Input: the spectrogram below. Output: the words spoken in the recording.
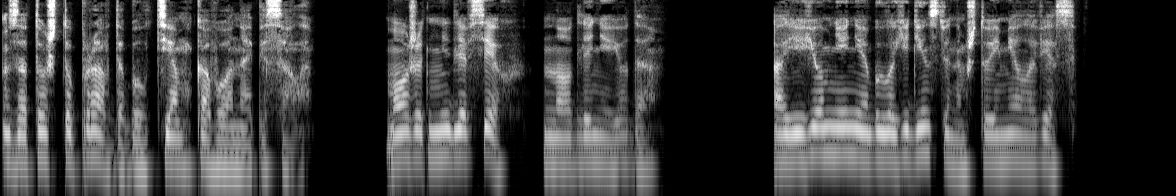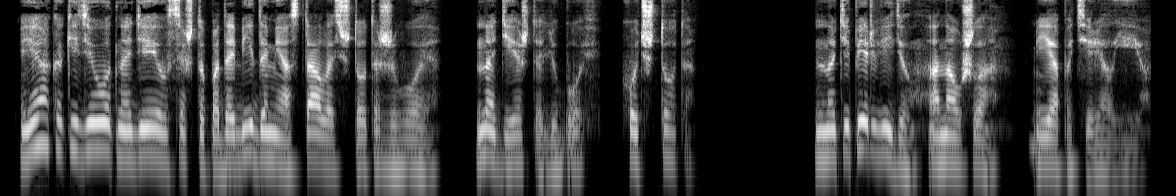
За то, что правда был тем, кого она описала. Может, не для всех, но для нее да. А ее мнение было единственным, что имело вес. Я, как идиот, надеялся, что под обидами осталось что-то живое. Надежда, любовь, хоть что-то. Но теперь видел, она ушла. Я потерял ее.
